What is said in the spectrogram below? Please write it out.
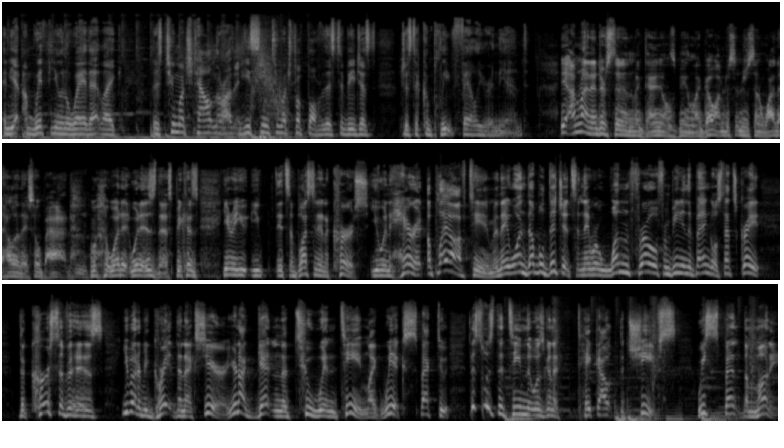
and yet I'm with you in a way that like there's too much talent in the roster, and he's seen too much football for this to be just just a complete failure in the end. Yeah, I'm not interested in McDaniels being like, oh, I'm just interested in why the hell are they so bad? What, what is this? Because, you know, you, you, it's a blessing and a curse. You inherit a playoff team, and they won double digits, and they were one throw from beating the Bengals. That's great. The curse of it is you better be great the next year. You're not getting a two win team. Like, we expect to. This was the team that was going to take out the Chiefs. We spent the money,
